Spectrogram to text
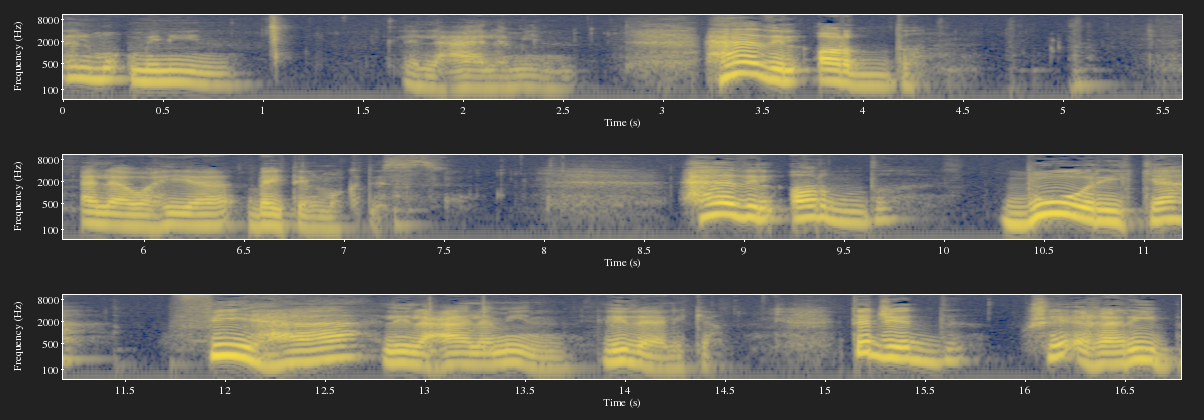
للمؤمنين للعالمين. هذه الأرض ألا وهي بيت المقدس. هذه الأرض بورك فيها للعالمين. لذلك تجد شيء غريب.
